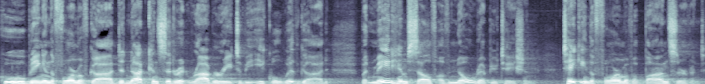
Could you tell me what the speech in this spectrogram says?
who, being in the form of God, did not consider it robbery to be equal with God, but made himself of no reputation, taking the form of a bondservant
